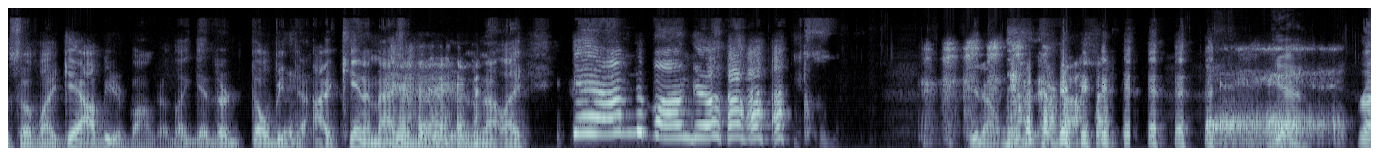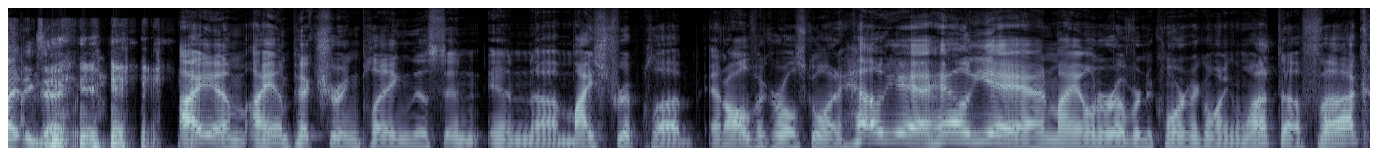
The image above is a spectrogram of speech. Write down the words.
so like, yeah, I'll be your bongo. Like, yeah, they're, they'll be. I can't imagine they're, they're not like, yeah, I'm the bongo. you know, Yeah. right? Exactly. I am I am picturing playing this in in uh, my strip club and all the girls going hell yeah hell yeah and my owner over in the corner going what the fuck.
